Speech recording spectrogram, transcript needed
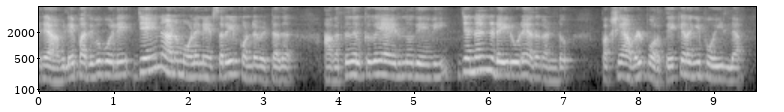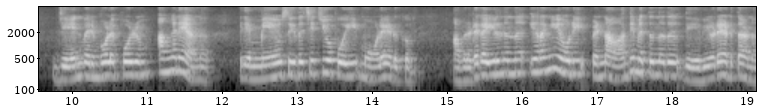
രാവിലെ പതിവ് പോലെ ജയനാണ് മോളെ നഴ്സറിയിൽ കൊണ്ടുവിട്ടത്. അകത്ത് നിൽക്കുകയായിരുന്നു ദേവി. ജനലിനിടയിലൂടെ അത് കണ്ടു. പക്ഷേ അവൾ പുറത്തേക്ക് ഇറങ്ങിപ്പോയില്ല ജയൻ വരുമ്പോൾ എപ്പോഴും അങ്ങനെയാണ്. രമ്യയോ സീത ചേച്ചിയോ പോയി മോളെ എടുക്കും. അവരുടെ കയ്യിൽ നിന്ന് ഇറങ്ങിയോടി പെണ്ണ് ആദ്യം എത്തുന്നത് ദേവിയുടെ അടുത്താണ്.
